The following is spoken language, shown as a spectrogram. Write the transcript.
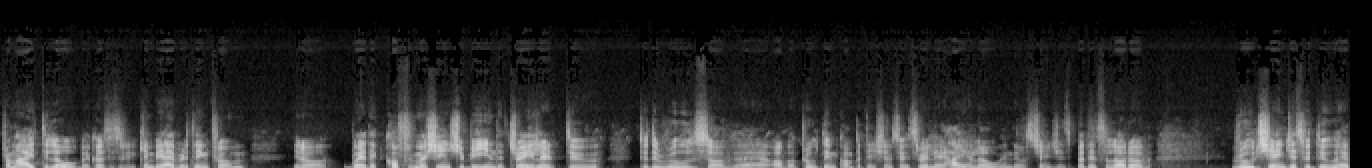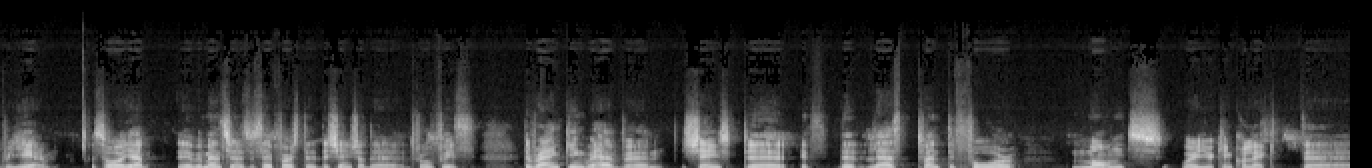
from high to low because it can be everything from you know where the coffee machine should be in the trailer to to the rules of uh, of a pro team competition. So it's really high and low in those changes. But it's a lot of rule changes we do every year. So yeah, we mentioned as I say first the, the change of the trophies the ranking we have um, changed uh, it's the last 24 months where you can collect uh,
